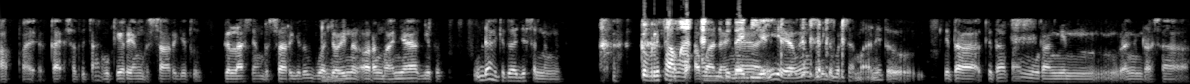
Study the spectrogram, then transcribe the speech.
apa ya? Kayak satu cangkir yang besar gitu. Gelas yang besar gitu buat hmm. join orang banyak gitu udah gitu aja seneng kebersamaan apa, apa gitu tadi ya. iya yang penting kebersamaan itu kita kita apa ngurangin ngurangin rasa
